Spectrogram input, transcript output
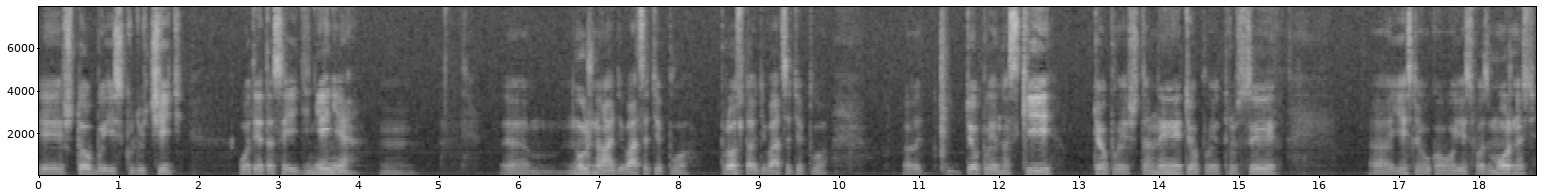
И чтобы исключить вот это соединение э, нужно одеваться тепло просто одеваться тепло. Э, теплые носки теплые штаны, теплые трусы. А, если у кого есть возможность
